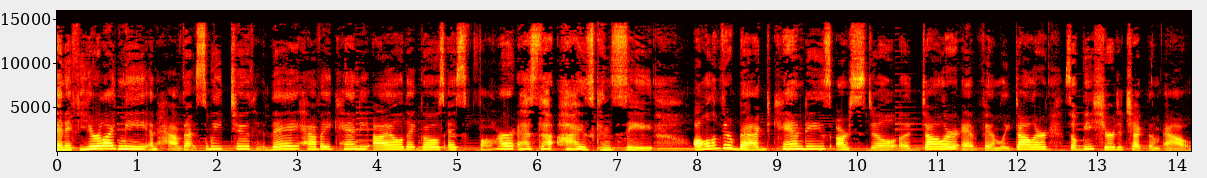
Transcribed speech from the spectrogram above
And if you're like me and have that sweet tooth, they have a candy aisle that goes as far as the eyes can see. All of their bagged candies are still a dollar at Family Dollar, so be sure to check them out.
